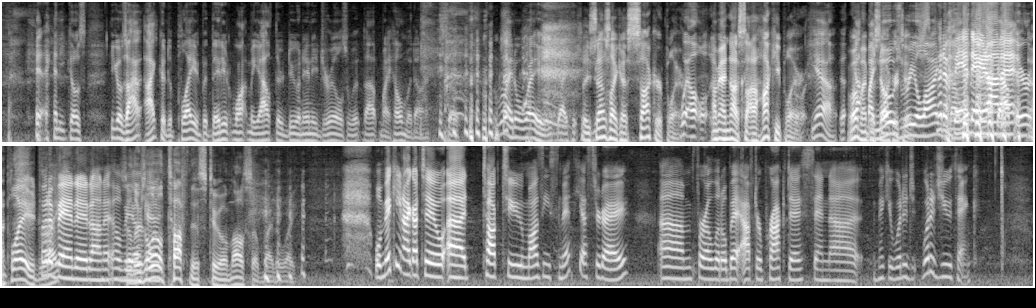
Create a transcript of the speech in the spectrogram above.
and he goes, he goes, I, I could have played, but they didn't want me out there doing any drills without my helmet on. So right away, you So he sounds like a soccer player. Well- I mean, not a, a hockey player. yeah, Well, got my nose too. realigned. Put a and I Band-Aid got on out it. there and played. Put a right? band-aid on it. He'll be So there's okay. a little toughness to him, also, by the way. Well, Mickey and I got to uh, talk to Mazi Smith yesterday um, for a little bit after practice. And uh, Mickey, what did you, what did you think?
